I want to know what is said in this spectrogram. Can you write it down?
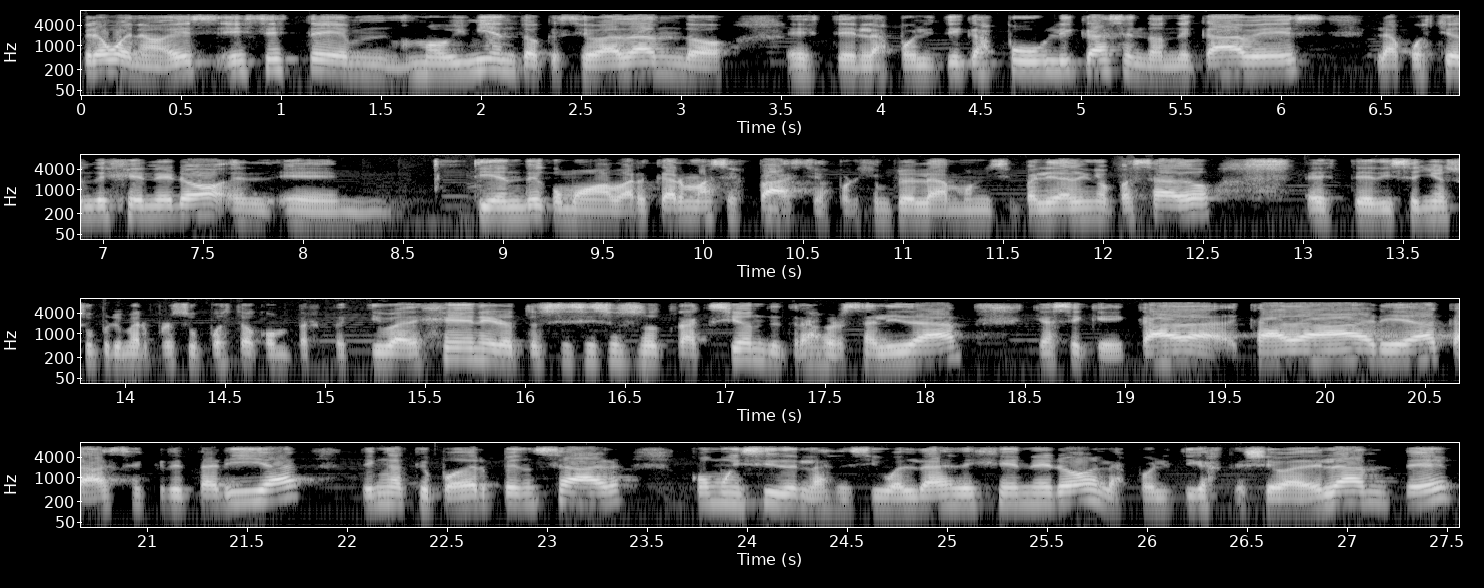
Pero bueno, es, es este mm, movimiento que se va dando este, en las políticas públicas en donde cada vez la cuestión de género... tiende como a abarcar más espacios. Por ejemplo, la municipalidad del año pasado este, diseñó su primer presupuesto con perspectiva de género, entonces eso es otra acción de transversalidad que hace que cada, cada área, cada secretaría tenga que poder pensar cómo inciden las desigualdades de género en las políticas que lleva adelante,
